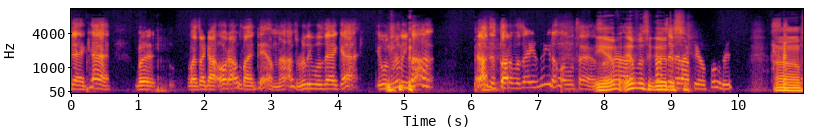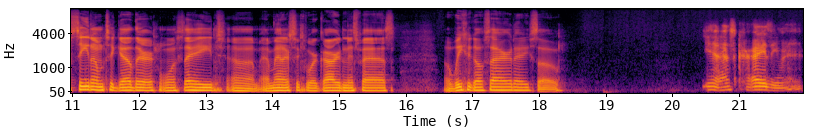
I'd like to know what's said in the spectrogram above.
that guy. But as I got older, I was like, damn, Nas really was that guy. It was really not. And I just thought it was Az the whole time. So yeah, now, it, was a good to see, I feel foolish. um, see them together on stage um, at Madison Square Garden this past a week ago Saturday. So yeah, that's crazy, man.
